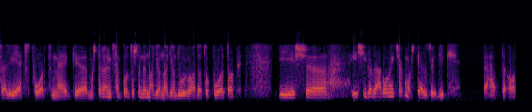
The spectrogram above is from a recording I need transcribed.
felé export, meg most nem emlékszem pontosan, de nagyon-nagyon durva adatok voltak, és, és igazából még csak most kezdődik. Tehát az,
